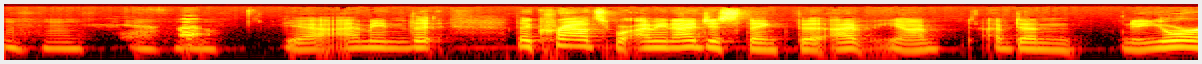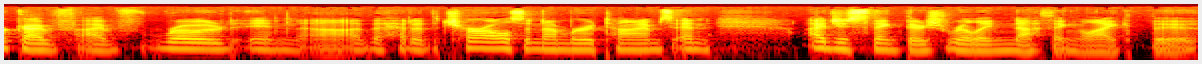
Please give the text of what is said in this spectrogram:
Mm-hmm. Mm-hmm. yeah, I mean the the crowd support. I mean, I just think that I've you know I've I've done New York. I've I've rode in uh, the head of the Charles a number of times, and I just think there's really nothing like the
